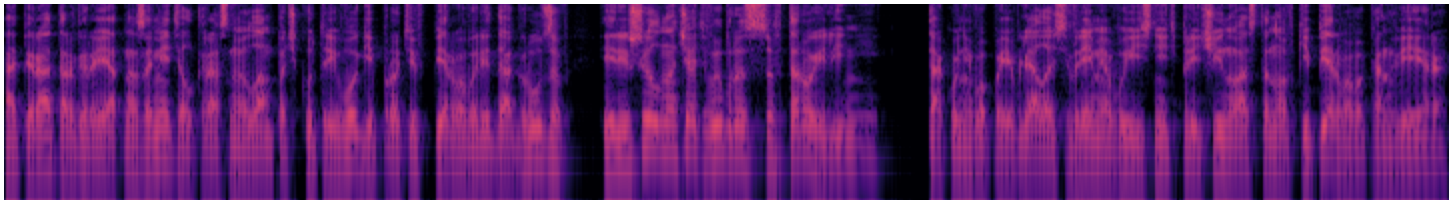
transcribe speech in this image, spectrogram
Оператор, вероятно, заметил красную лампочку тревоги против первого ряда грузов и решил начать выброс со второй линии. Так у него появлялось время выяснить причину остановки первого конвейера.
